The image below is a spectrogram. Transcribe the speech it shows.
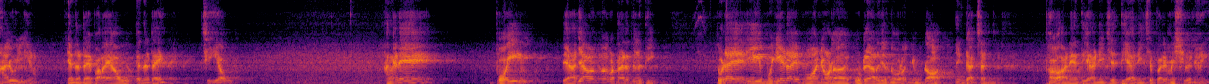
ആലോചിക്കണം. എന്നിട്ടേ പറയാവൂ എന്നിട്ടേ ചെയ്യാവൂ. അങ്ങനെ പോയി രാജാവ് അങ്ങ് കൊട്ടാരത്തിലെത്തി. ഇവിടെ ഈ മുനിയുടെ മോനോട് കൂട്ടുകാർ ചെന്ന് പറഞ്ഞു ഡോ നിന്റെ അച്ഛൻ ഭഗവാനെ ധ്യാനിച്ച് ധ്യാനിച്ച് പരമശിവനായി.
